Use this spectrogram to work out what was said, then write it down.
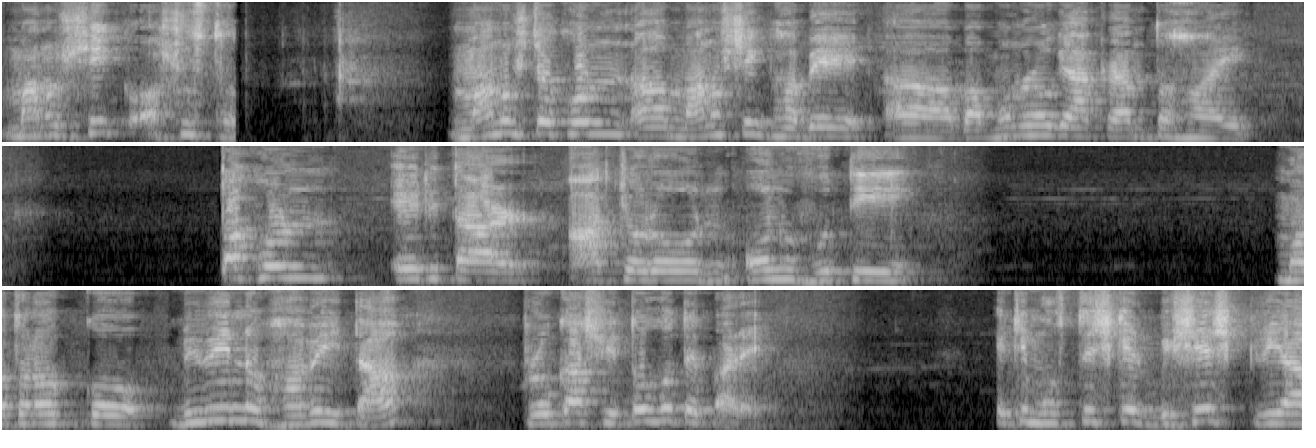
মানসিক অসুস্থতা মানুষ যখন মানসিকভাবে বা মনোরোগে আক্রান্ত হয়, তখন এটি তার আচরণ, অনুভূতি, মতনৈক্য বিভিন্নভাবেই তা প্রকাশিত হতে পারে। এটি মস্তিষ্কের বিশেষ ক্রিয়া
